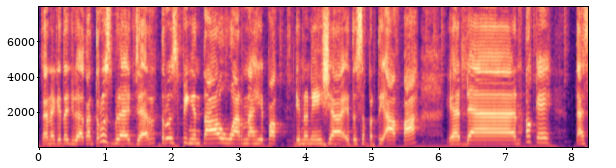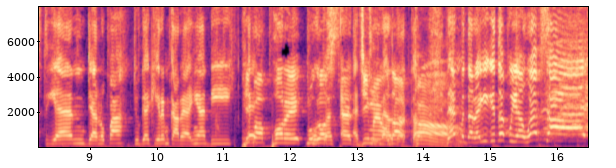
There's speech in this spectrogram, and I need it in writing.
karena kita juga akan terus belajar terus pingin tahu warna hip hop Indonesia itu seperti apa ya dan oke Tastian jangan lupa juga kirim karyanya di hiphophoremugos@gmail.com. eh, at dan bentar lagi kita punya website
